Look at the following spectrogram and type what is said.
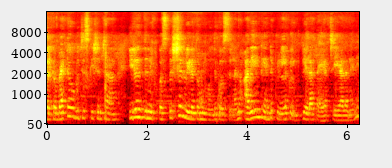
welcome back to Bujji's kitchen channel ఈరోజు నేను ఒక స్పెషల్ వీడియోతో మీ ముందుకు వస్తున్నాను. అదేంటి అంటే పిల్లలకు ఉగ్గు ఎలా తయారు చేయాలనేది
